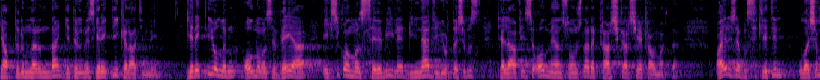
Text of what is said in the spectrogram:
yaptırımlarından getirilmesi gerektiği kanaatindeyim. Gerekli yolların olmaması veya eksik olması sebebiyle binlerce yurttaşımız telafisi olmayan sonuçlarla karşı karşıya kalmakta. Ayrıca bisikletin ulaşım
